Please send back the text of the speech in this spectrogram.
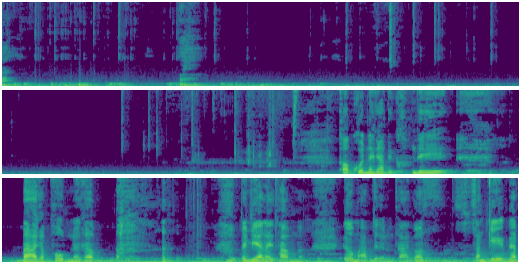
ละขอบคุณนะครับทุกคนที่บ้ากับผมนะครับ ไม่มีอะไรทำนะก็มาอัปเดตหนทางก็สังเกตนะครับ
